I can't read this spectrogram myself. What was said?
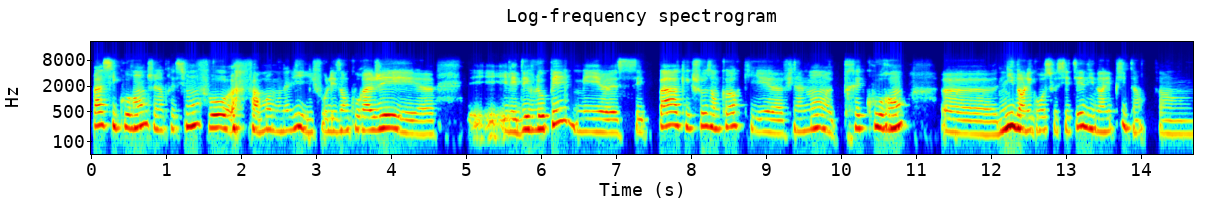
pas si courantes, j'ai l'impression. Faut, enfin moi, à mon avis, il faut les encourager et, euh, les développer, mais euh, c'est pas quelque chose encore qui est euh, finalement très courant, ni dans les grosses sociétés, ni dans les petites. Hein.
